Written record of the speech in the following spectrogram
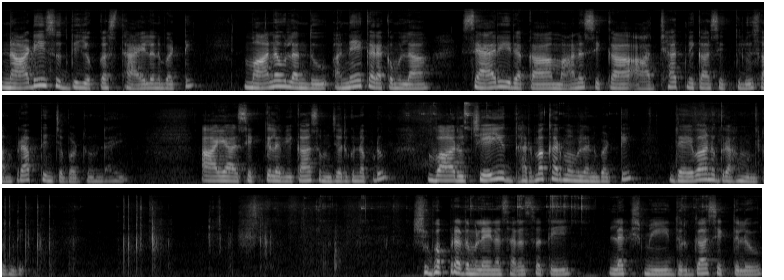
నాడీశుద్ధి యొక్క స్థాయిలను బట్టి మానవులందు అనేక రకముల శారీరక మానసిక ఆధ్యాత్మిక శక్తులు సంప్రాప్తించబడుతుండాయి. ఆయా శక్తుల వికాసం జరుగునప్పుడు వారు చేయు ధర్మకర్మములను బట్టి దైవానుగ్రహం ఉంటుంది. శుభప్రదములైన సరస్వతి లక్ష్మి దుర్గాశక్తులు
